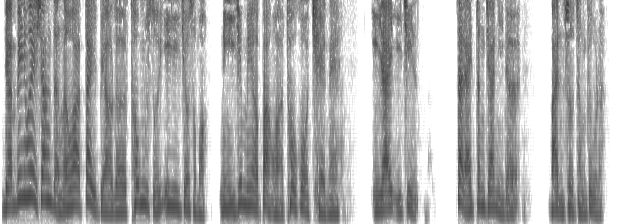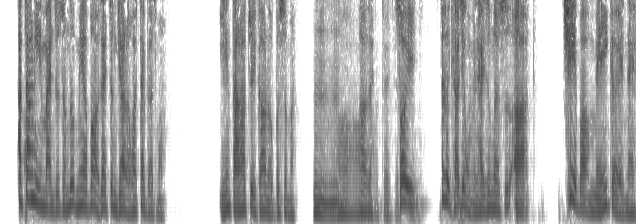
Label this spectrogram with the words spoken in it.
两边会相等的话，代表的通俗意义就是什么？你已经没有办法透过钱呢移来移去，再来增加你的满足程度了。啊，当你满足程度没有办法再增加的话，代表什么？已经达到最高了，不是吗？嗯嗯哦好的对对，所以这个条件我们才认为是啊，确保每一个人呢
